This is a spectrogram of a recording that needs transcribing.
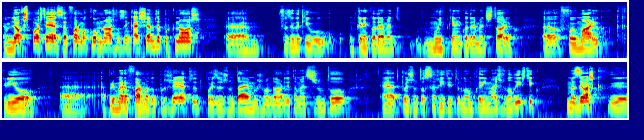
a melhor resposta é essa. A forma como nós nos encaixamos é porque nós, uh, fazendo aqui o, um pequeno enquadramento, muito pequeno enquadramento histórico, uh, foi o Mário que criou uh, a primeira forma do projeto, depois a juntamos, o João Dórdio também se juntou, depois juntou-se a Rita e tornou um bocadinho mais jornalístico, mas eu acho que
